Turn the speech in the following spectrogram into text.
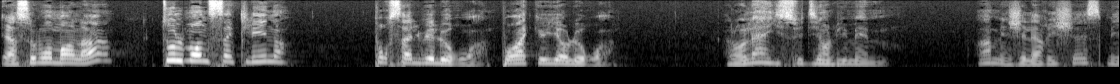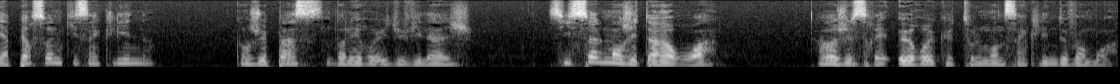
Et à ce moment-là, tout le monde s'incline pour saluer le roi, pour accueillir le roi. Alors là, il se dit en lui-même, ah mais j'ai la richesse, mais il n'y a personne qui s'incline quand je passe dans les rues du village. Si seulement j'étais un roi, alors je serais heureux que tout le monde s'incline devant moi.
